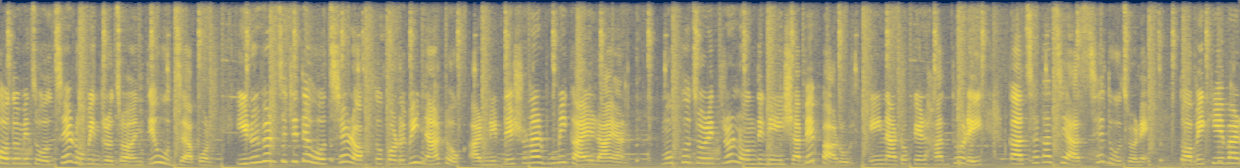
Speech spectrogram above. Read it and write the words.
কদমে চলছে রবীন্দ্র জয়ন্তী উদযাপন। ইউনিভার্সিটিতে হচ্ছে রক্তকরবী নাটক আর নির্দেশনার ভূমিকায় রায়ান। মুখ্য চরিত্র নন্দিনী হিসাবে পারুল। এই নাটকের হাত ধরেই কাছাকাছি আসছে দুজনে। তবে কি এবার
